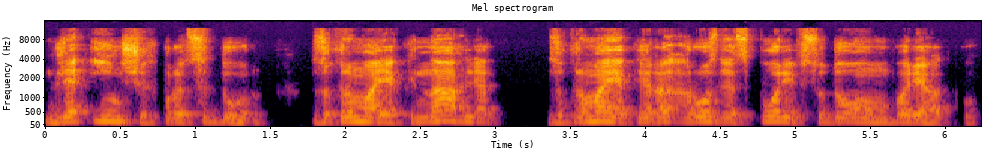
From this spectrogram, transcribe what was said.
для інших процедур, зокрема як і нагляд, зокрема як і розгляд спорів в судовому порядку.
